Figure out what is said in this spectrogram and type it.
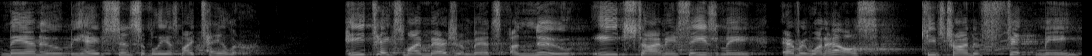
man who behaves sensibly is my tailor. He takes my measurements anew each time he sees me. Everyone else keeps trying to fit me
